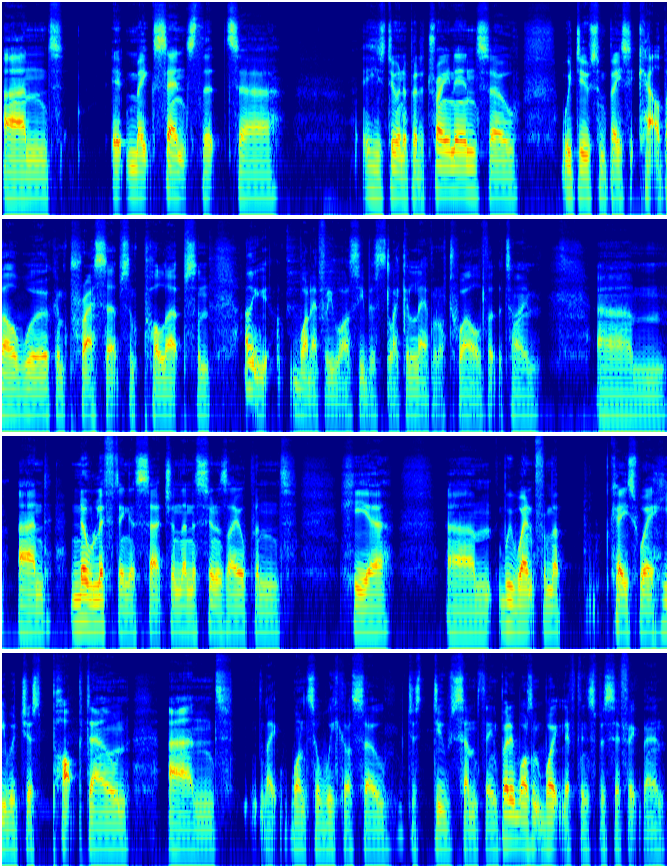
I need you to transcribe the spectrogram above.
and it makes sense that uh, he's doing a bit of training. So we do some basic kettlebell work and press ups and pull ups, and I think whatever he was, he was like eleven or twelve at the time, um, and no lifting as such. And then as soon as I opened here, um, we went from a case where he would just pop down and like once a week or so just do something, but it wasn't weightlifting specific then.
